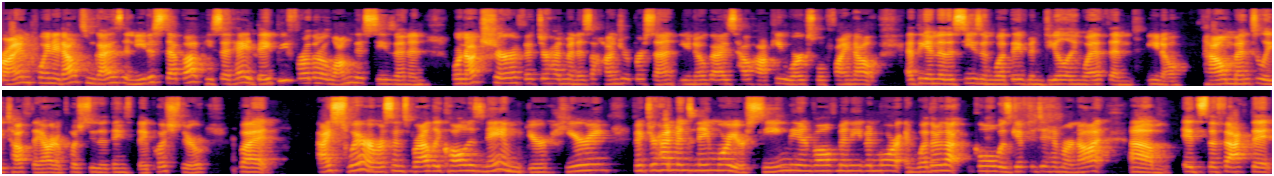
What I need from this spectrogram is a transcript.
Brian pointed out some guys that need to step up. He said, Hey, they'd be further along this season, and we're not sure if Victor Hedman is 100%. You know, guys, how hockey works. We'll find out at the end of the season what they've been dealing with and, you know, how mentally tough they are to push through the things that they push through. But I swear, ever since Bradley called his name, you're hearing Victor Hedman's name more. You're seeing the involvement even more. And whether that goal was gifted to him or not, um, it's the fact that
